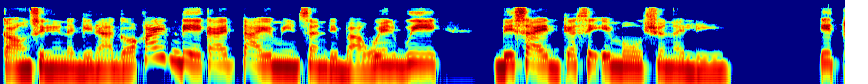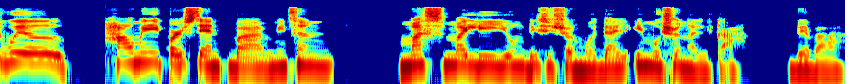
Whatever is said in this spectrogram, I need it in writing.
counseling na ginagawa. Kahit hindi, kahit tayo minsan, di ba? When we decide kasi emotionally, it will, how many percent ba, minsan mas mali yung decision mo dahil emotional ka. Di ba?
